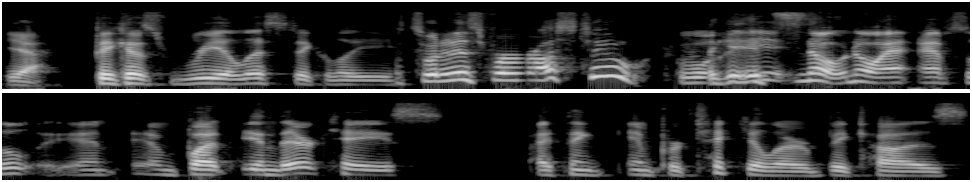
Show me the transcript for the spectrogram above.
Yeah, because realistically, that's what it is for us too. Well, Like, it's- no, no, absolutely, and, and but in their case, I think in particular because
